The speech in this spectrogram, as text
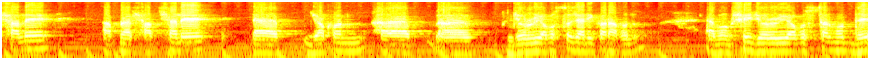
সালে আপনার সাত সালে যখন জরুরি অবস্থা জারি করা হলো এবং সেই জরুরি অবস্থার মধ্যে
